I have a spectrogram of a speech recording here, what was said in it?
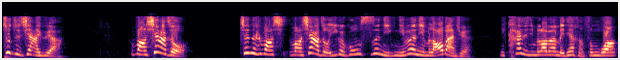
这就驾驭啊！往下走，真的是往往下走。一个公司，你你问你们老板去，你看着你们老板每天很风光。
